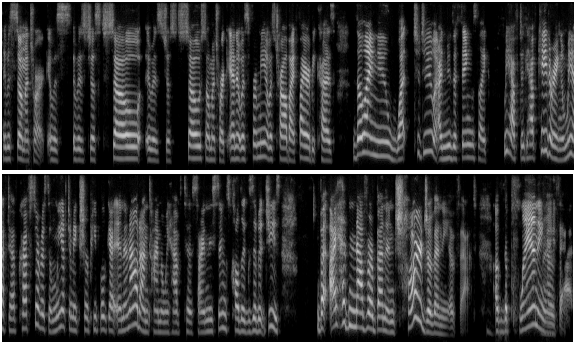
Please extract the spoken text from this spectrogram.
it was so much work it was it was just so it was just so so much work and it was for me it was trial by fire because though i knew what to do i knew the things like we have to have catering and we have to have craft service and we have to make sure people get in and out on time and we have to sign these things called exhibit g's but i had never been in charge of any of that mm. of the planning right. of that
